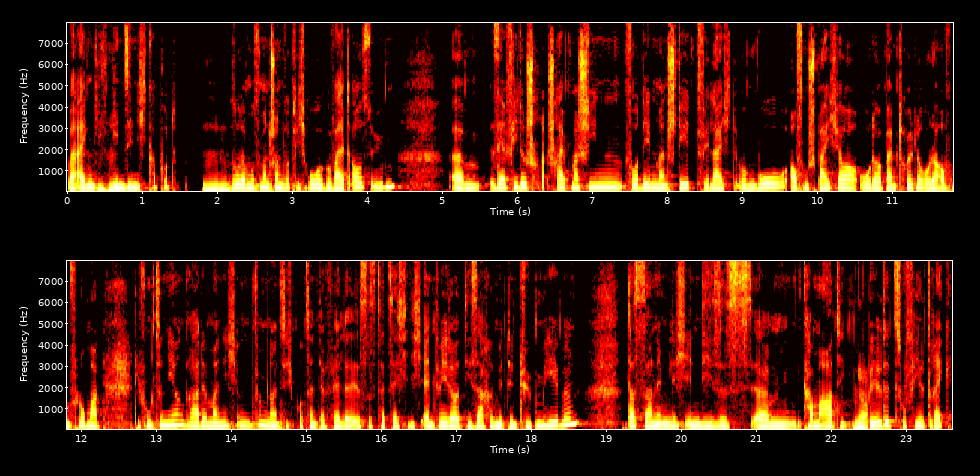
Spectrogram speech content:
weil eigentlich gehen sie nicht kaputt. mhm. So, da muss man schon wirklich rohe Gewalt ausüben. Ähm, sehr viele Sch Schreibmaschinen, vor denen man steht, vielleicht irgendwo auf dem Speicher oder beim Trödler oder auf dem Flohmarkt, die funktionieren gerade mal nicht. Und in 95 Prozent der Fälle ist es tatsächlich entweder die Sache mit den Typenhebeln, dass da nämlich in dieses ähm, kammarartige Ja. Gebilde zu viel Dreck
